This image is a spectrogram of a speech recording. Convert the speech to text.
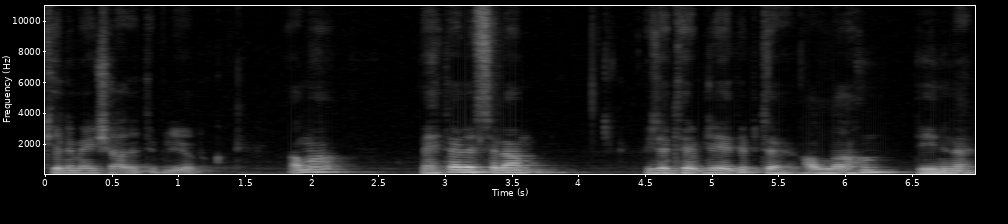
Kelime-i şehadeti biliyorduk. Ama Mehdi Aleyhisselam bize tebliğ edip de Allah'ın dinine,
